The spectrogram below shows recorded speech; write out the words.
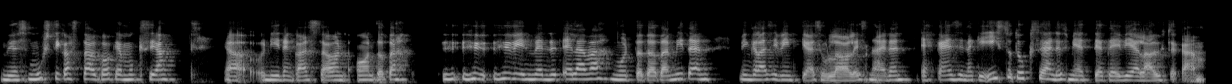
myös mustikasta on kokemuksia ja niiden kanssa on, on tota, hy, hyvin mennyt elämä, mutta tota, miten, minkälaisia vinkkejä sulla olisi näiden ehkä ensinnäkin istutukseen, jos miettii, että ei vielä ole yhtäkään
